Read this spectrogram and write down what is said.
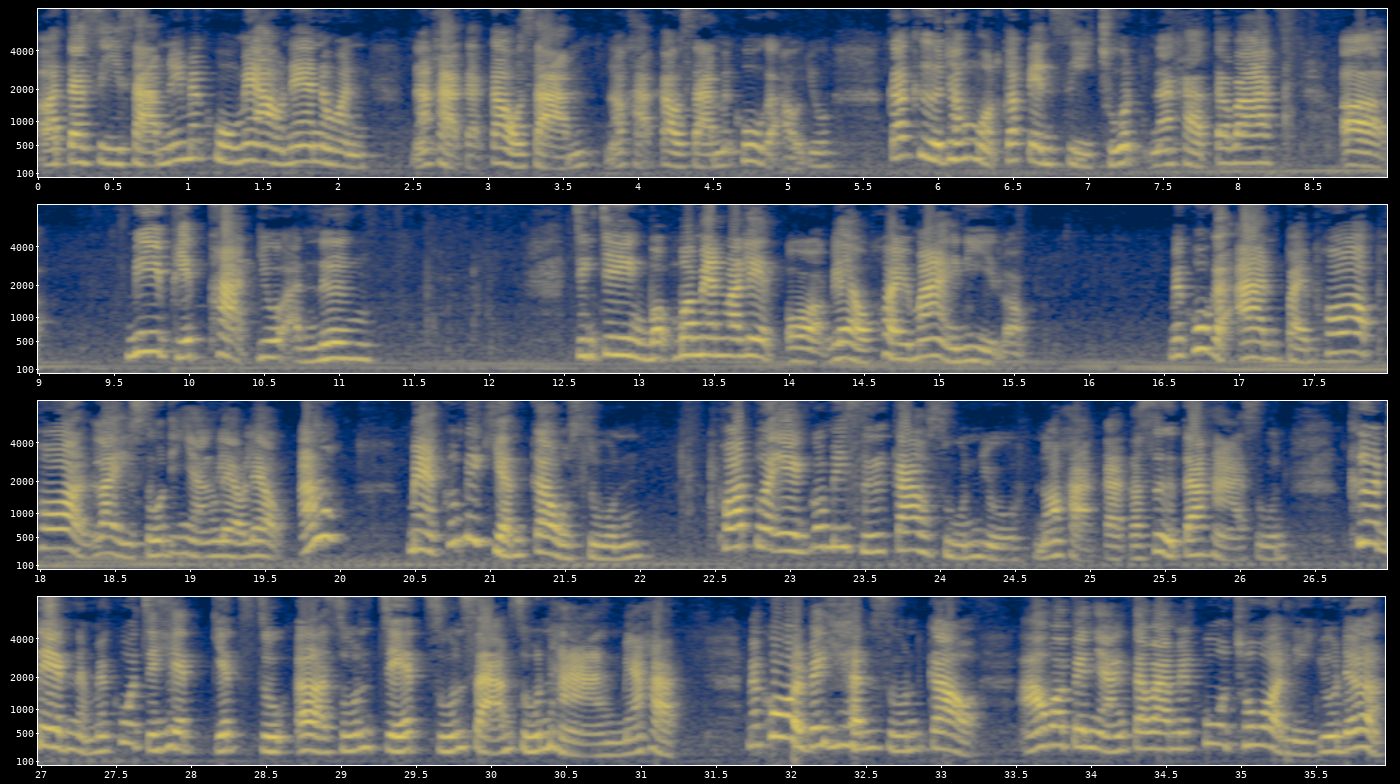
อ่อแต่สี่สามนี่แม่ครูไม่เอาแน่นอน นะคะกับเก้าสามเนาะค่ะเก้าสามแม่ครูก็เอาอยู่ ก็คือทั้งหมดก็เป็นสี่ชุดนะคะ แต่ว่าเอ่อมีผิดพลาดอยู่อันหนึง จริงๆบ่บ่แมนวาเลขออกแล้วค่อยมาไอ้นี่หรอกแม่คู่ก็อ่านไปพ่อพ่อไล่สูตรอีหยังแล้วแล้วเอ้าแม่ก็ไม่เขียนเก้าศูนย์เพราะตัวเองก็ไม่ซื้อเก้าศูนย์อยู่เนาะค่ะกก็ซื้อตาหาศูนย์คือเด่นน่ะแม่คู่จะเฮ็ดเจ็ดศูนย์เอ่อศูนย์เจ็ดศูนย์สามศูนย์หาแม่ค่ะ แม่คู่ไปเขียนศูนย์เก้าเอาว่าเป็นอย่างแต่ว่าแม่คู่โชว์นี่อยู่เด้อ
